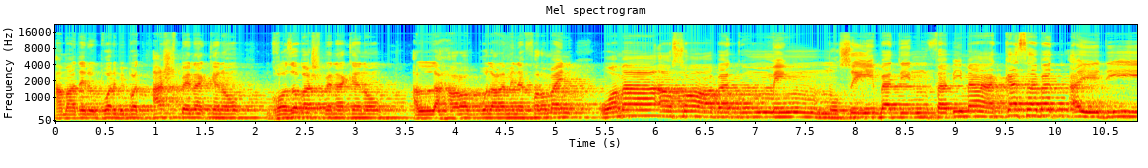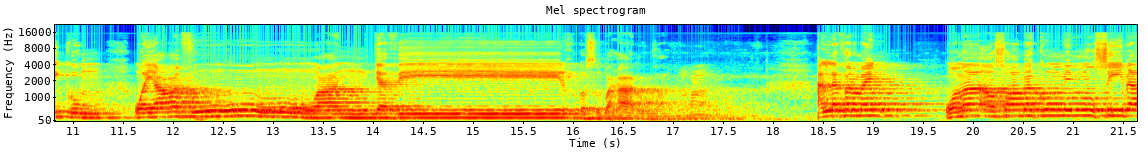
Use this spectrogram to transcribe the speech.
আমাদের উপর বিপদ আসবে না কেন, গজব আসবে না কেন? আল্লাহ রাব্বুল আলামিন ফরমাইন, ওয়ামা আসাবাকুম মুসিবাতিন ফাবিমা ওয়া আল্লাহ ফরমাইন, ওমা আসাবাকুম মিন মুসিবা,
